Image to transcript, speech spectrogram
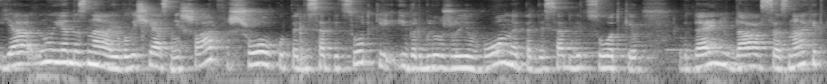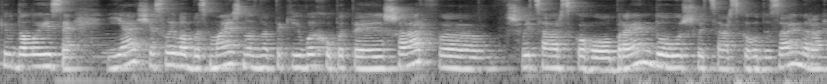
Я, ну, я не знаю, величезний шарф, шовку 50% і верблюжої вовни 50%. В день вдався, знахідки вдалися. Я щаслива безмежно на такий вихопити шарф е, швейцарського бренду, швейцарського дизайнера.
